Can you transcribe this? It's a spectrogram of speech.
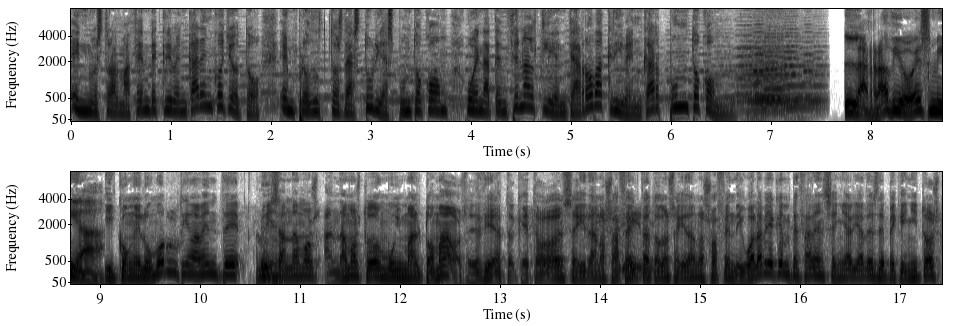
en nuestro almacén de Crivencar en Coyoto, en productosdeasturias.com o en atención al cliente arroba crivencar.com. La radio es mía. Y con el humor últimamente, Luis, andamos, andamos todos muy mal tomados. Es decir, que todo enseguida nos afecta, todo enseguida nos ofende. Igual había que empezar a enseñar ya desde pequeñitos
